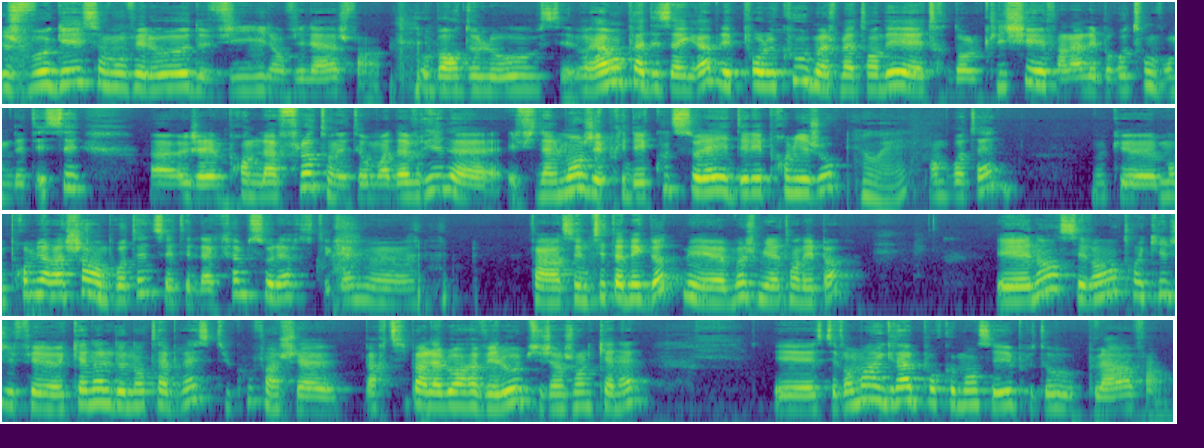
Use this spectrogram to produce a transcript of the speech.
je voguais sur mon vélo de ville en village, enfin, au bord de l'eau. C'est vraiment pas désagréable. Et pour le coup, moi, je m'attendais à être dans le cliché. Enfin, là, les Bretons vont me détester. Euh, J'allais me prendre la flotte. On était au mois d'avril. Euh, et finalement, j'ai pris des coups de soleil dès les premiers jours ouais. en Bretagne. Donc, euh, mon premier achat en Bretagne, ça a été de la crème solaire. C'était quand même. Euh, enfin, c'est une petite anecdote, mais moi, je m'y attendais pas. Et non, c'est vraiment tranquille. J'ai fait canal de Nantes à Brest, du coup. Enfin, je suis partie par la Loire à vélo, et puis j'ai rejoint le canal. Et c'était vraiment agréable pour commencer, plutôt plat, enfin,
